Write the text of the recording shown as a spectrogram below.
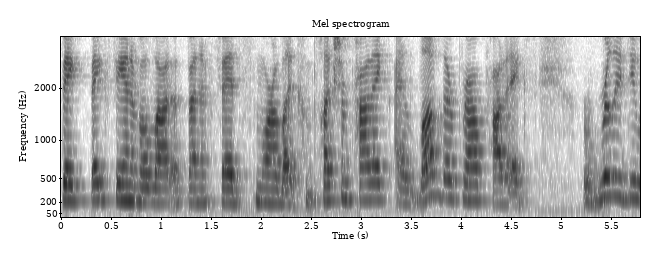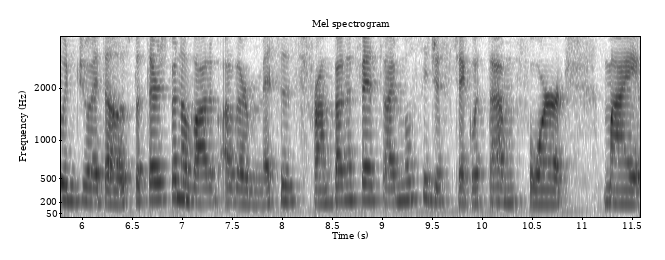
big, big fan of a lot of Benefits, more like complexion products. I love their brow products really do enjoy those but there's been a lot of other misses from benefits so i mostly just stick with them for my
